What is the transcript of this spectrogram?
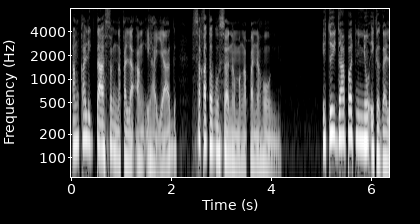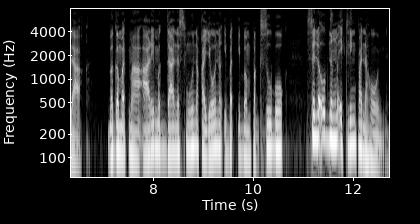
ang kaligtasang nakalaang ihayag sa katapusan ng mga panahon. Ito'y dapat ninyong ikagalak, bagamat maaari magdanas muna kayo ng iba't ibang pagsubok sa loob ng maikling panahon.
